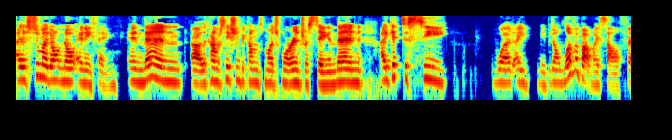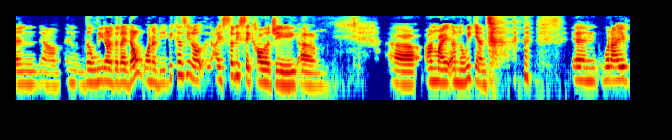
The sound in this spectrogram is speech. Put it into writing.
I assume I don't know anything, and then uh, the conversation becomes much more interesting, and then I get to see what I maybe don't love about myself and um, and the leader that I don't want to be because you know I study psychology um, uh, on my on the weekends. And what I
